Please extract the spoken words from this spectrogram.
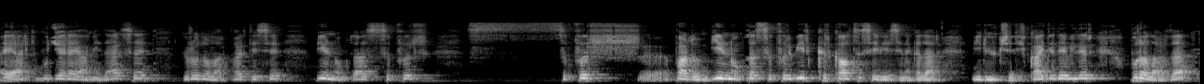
Eğer ki bu cereyan ederse Euro dolar paritesi 1.0 0 pardon 1.0146 seviyesine kadar bir yükseliş kaydedebilir. Buralarda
